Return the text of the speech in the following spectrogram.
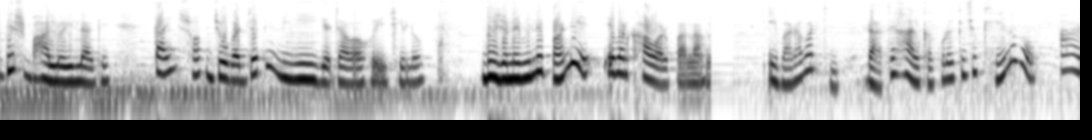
বেশ ভালোই লাগে। তাই সব জোগাড় জাতি নিয়েই যাওয়া হয়েছিল। দুজনে মিলে বানিয়ে এবার খাওয়ার পালা। এবার আবার কি? রাতে হালকা করে কিছু খেয়ে নেব? আর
